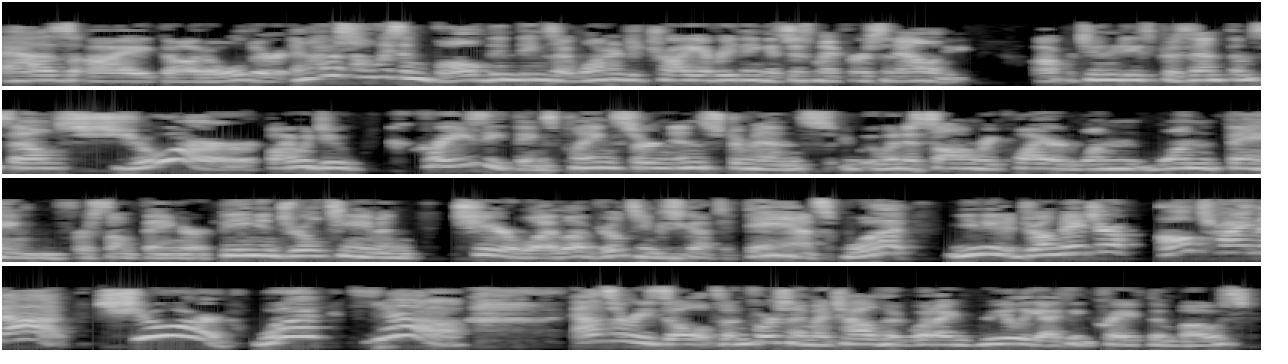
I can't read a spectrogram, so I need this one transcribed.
as I got older. And I was always involved in things. I wanted to try everything. It's just my personality opportunities present themselves, sure. I would do crazy things, playing certain instruments when a song required one, one thing for something or being in drill team and cheer. Well, I love drill team because you got to dance. What? You need a drum major? I'll try that. Sure. What? Yeah. As a result, unfortunately, my childhood, what I really, I think, craved the most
